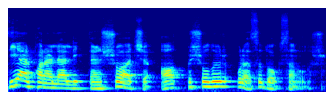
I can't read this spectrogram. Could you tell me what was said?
Diğer paralellikten şu açı 60 olur. Burası 90 olur.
